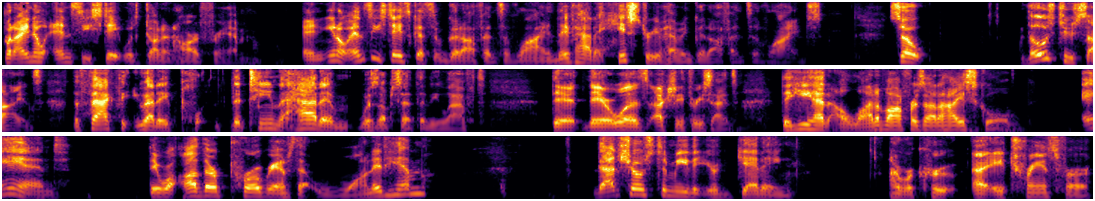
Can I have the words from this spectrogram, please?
but I know NC State was gunning hard for him. And you know, NC State's got some good offensive line. They've had a history of having good offensive lines. So those two signs, the fact that you had a pl- the team that had him was upset that he left. There, there was actually three sides that he had a lot of offers out of high school, and there were other programs that wanted him. That shows to me that you're getting a recruit, a transfer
